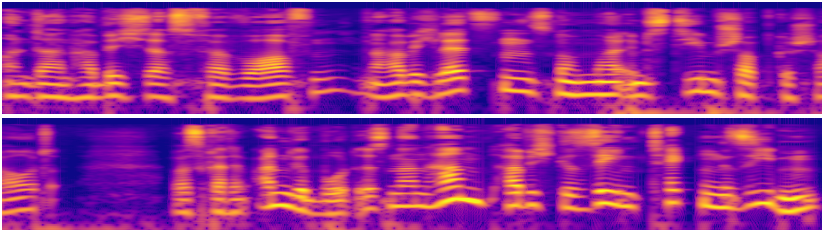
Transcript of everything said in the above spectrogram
Und dann habe ich das verworfen. Dann habe ich letztens nochmal im Steam Shop geschaut, was gerade im Angebot ist. Und dann habe hab ich gesehen, Tekken 7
